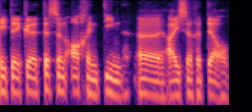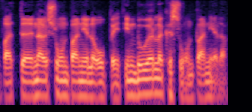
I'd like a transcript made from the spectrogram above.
het ek uh, tussen 8 en 10 uh huise getel wat uh, nou sonpanele op het en behoorlike sonpanele.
